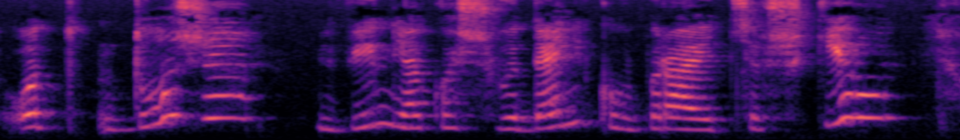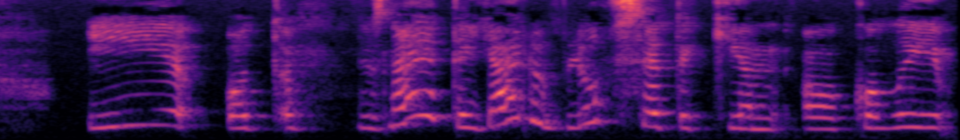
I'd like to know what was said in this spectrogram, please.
от дуже він якось швиденько вбирається в шкіру. І от, знаєте, я люблю все-таки, коли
